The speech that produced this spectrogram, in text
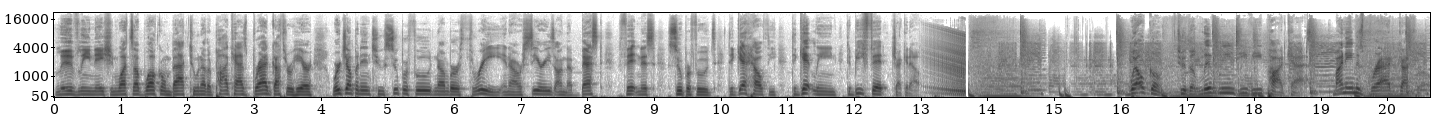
Live Lean Nation, what's up? Welcome back to another podcast. Brad Gouthro here. We're jumping into superfood number three in our series on the best fitness superfoods to get healthy, to get lean, to be fit. Check it out. Welcome to the Live Lean TV podcast. My name is Brad Gouthro,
